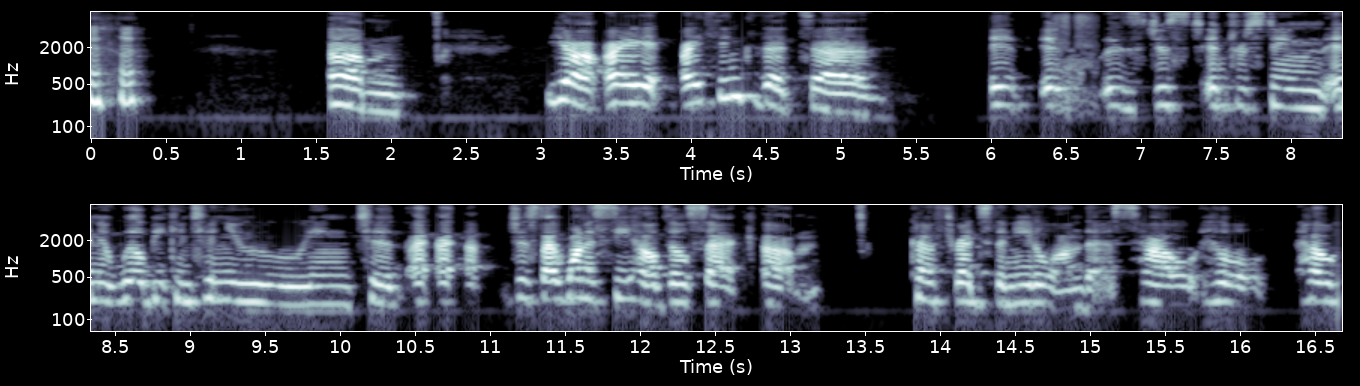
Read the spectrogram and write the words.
um, yeah, I I think that uh, it it is just interesting, and it will be continuing to. I, I, I just I want to see how Vilsack um, kind of threads the needle on this. How he'll how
